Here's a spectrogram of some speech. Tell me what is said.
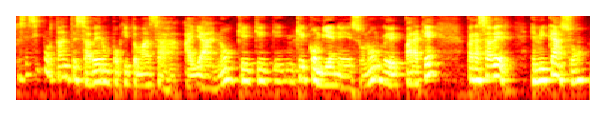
Entonces es importante saber un poquito más allá, ¿no? ¿Qué, conviene eso, ¿no? ¿Para qué? Para saber, en mi caso,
